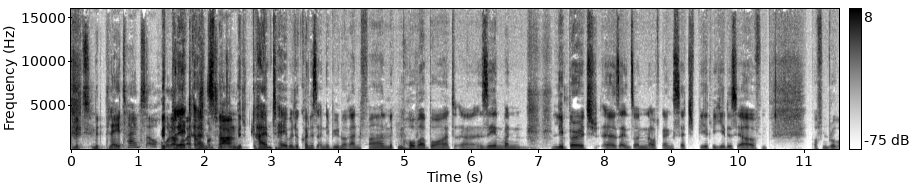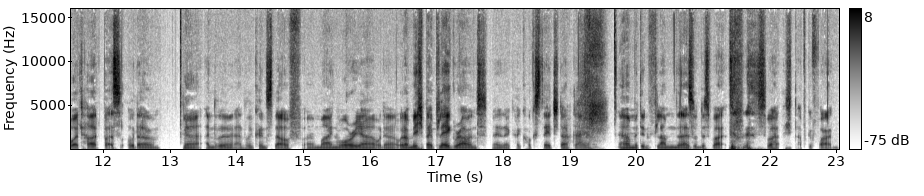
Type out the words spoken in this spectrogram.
Mit, mit Playtimes auch? Mit oder Playtimes, so einfach spontan? Mit, mit, Timetable, du konntest an die Bühne ranfahren, mit einem Hoverboard äh, sehen, wann Lee Burridge äh, sein Sonnenaufgangsset spielt, wie jedes Jahr auf dem, auf dem Robert Hart Bus oder ja, andere, andere Künstler auf äh, Mine Warrior oder, oder mich bei Playground, bei der Kai Cox Stage da. Geil. Äh, mit den Flammen. Also das war, das war echt abgefahren,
